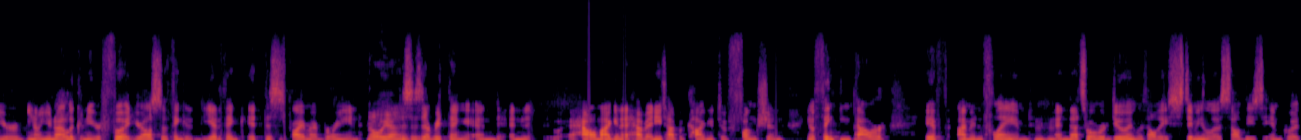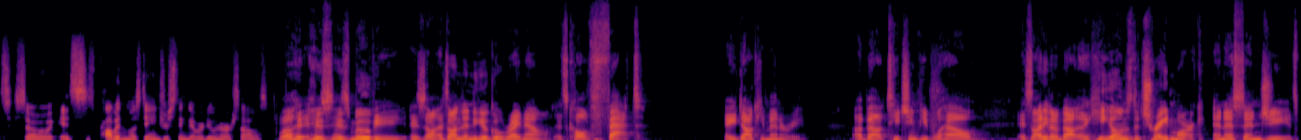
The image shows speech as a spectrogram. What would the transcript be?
your you know you're not looking at your foot. You're also thinking you got to think it, this is probably my brain. Oh yeah, This is everything, and and how am I going to have any type of cognitive function, you know, thinking power if I'm inflamed? Mhm. And that's what we're doing with all these stimulus, all these inputs. So it's, it's probably the most dangerous thing that we're doing to ourselves. Well, his his movie is on, it's on Indiegogo right now. It's called Fat. a documentary about teaching people how it's not even about like he owns the trademark NSNG. It's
